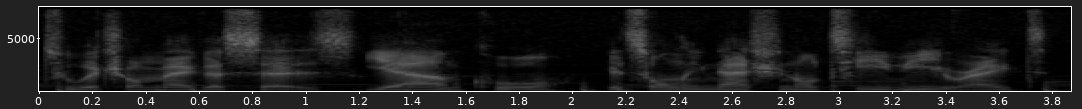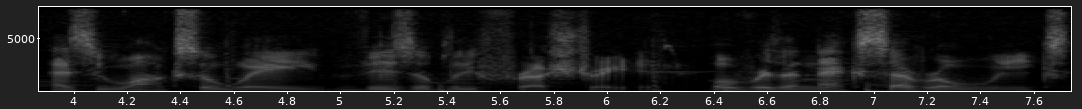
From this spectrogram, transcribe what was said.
to which Omega says, Yeah, I'm cool. It's only national TV, right? As he walks away, visibly frustrated. Over the next several weeks,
